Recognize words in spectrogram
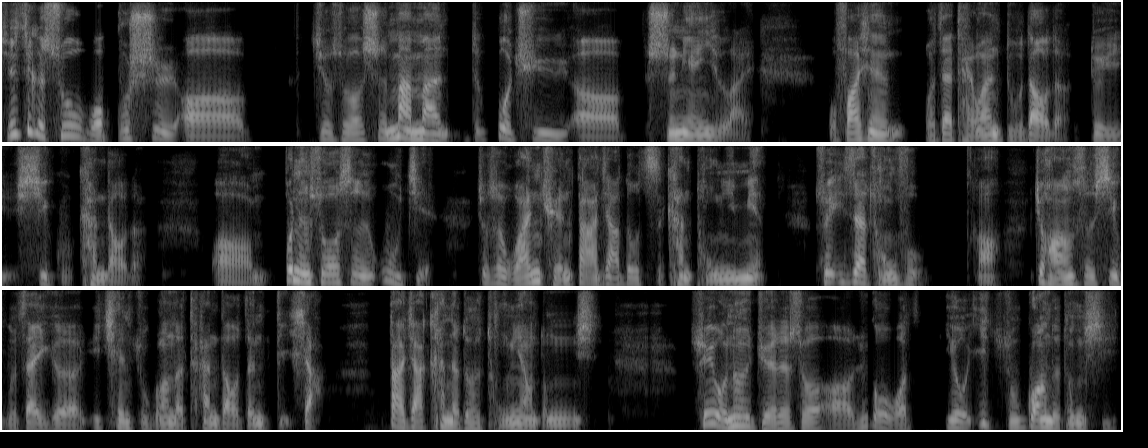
其实这个书我不是呃，就是说是慢慢就过去呃十年以来，我发现我在台湾读到的，对戏骨看到的，呃，不能说是误解，就是完全大家都只看同一面，所以一直在重复啊，就好像是戏骨在一个一千烛光的探照灯底下，大家看的都是同一样东西，所以我那会觉得说，哦、如果我有一烛光的东西，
